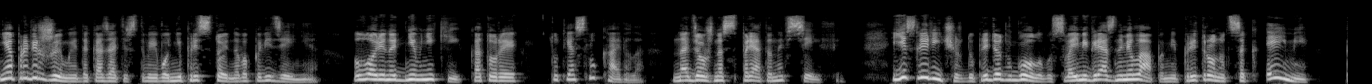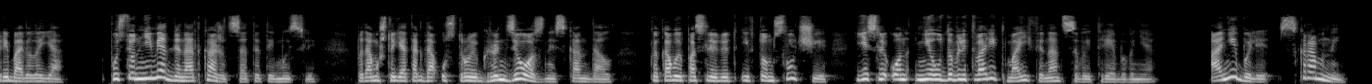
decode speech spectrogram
неопровержимые доказательства его непристойного поведения. Лорины дневники, которые, тут я слукавила, надежно спрятаны в сейфе. Если Ричарду придет в голову своими грязными лапами притронуться к Эйми, — прибавила я, — пусть он немедленно откажется от этой мысли, потому что я тогда устрою грандиозный скандал — каковой последует и в том случае, если он не удовлетворит мои финансовые требования. Они были скромны.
